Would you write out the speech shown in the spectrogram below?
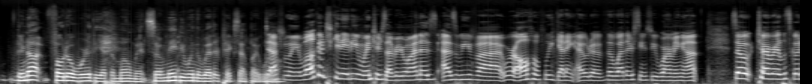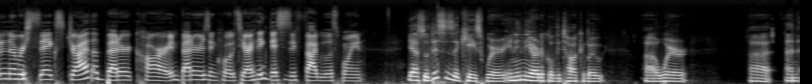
they're not photo worthy at the moment. So maybe when the weather picks up, I will. Definitely. Welcome to Canadian winters, everyone. As as we've uh, we're all hopefully getting out of the weather seems to be warming up. So Trevor, let's go to number six. Drive a better car, and better is in quotes here. I think this is a fabulous point. Yeah. So this is a case where, and in the article they talk about uh, where uh, an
